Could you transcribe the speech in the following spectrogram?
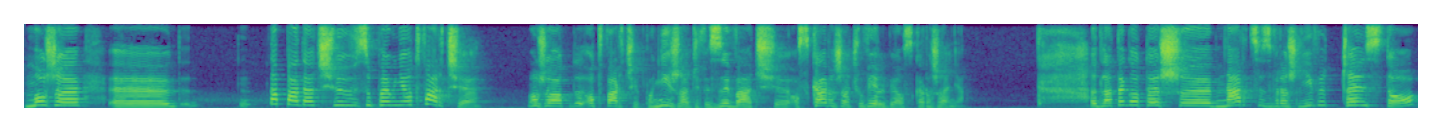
Może e, napadać zupełnie otwarcie. Może ot- otwarcie poniżać, wyzywać, e, oskarżać, uwielbia oskarżenia. Dlatego też e, narcyz wrażliwy często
